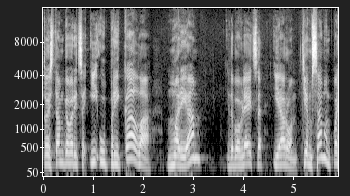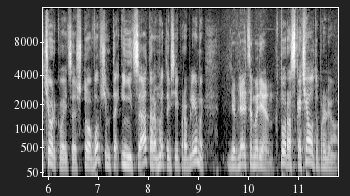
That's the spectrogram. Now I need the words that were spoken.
То есть там говорится «и упрекала Мариам и добавляется и Аарон. Тем самым подчеркивается, что, в общем-то, инициатором этой всей проблемы является Мариам. Кто раскачал эту проблему?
